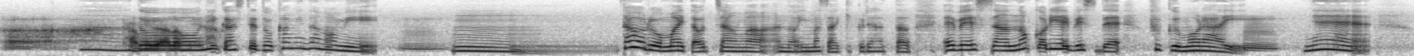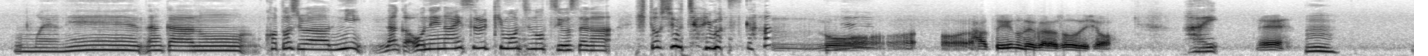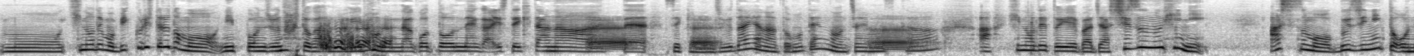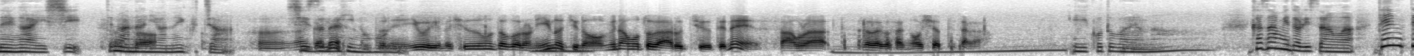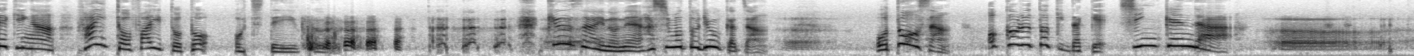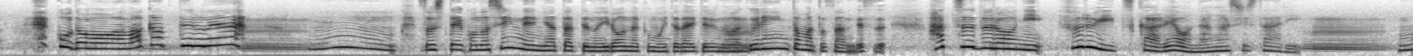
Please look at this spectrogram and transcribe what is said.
あはあ、どうにかしてと神頼み。ーうん。うーん。タオルを巻いたおっちゃんは、あの、今さっきくれはった、エベスさん、残りエベスで服もらい、うん。ねえ。ほんまやね。なんかあの、今年はに、なんかお願いする気持ちの強さが、ひとしおちゃいますか、うんもう、あ初日の出からそうでしょはい。う。ねうん。もう、日の出もびっくりしてると思う。日本中の人がもういろんなことをお願いしてきたなーってえ、責任重大やなと思ってんのんちゃいますか、あ、日の出といえば、じゃあ沈む日に、明日も無事にとお願いし、ってのは何あのいくちゃん？うん、沈む日の方に夕日の沈むところに命の源があるっちゅうてね、沢村貞子さんがおっしゃってたから。いい言葉やな。風見鶏さんは、天敵がファイトファイトと落ちていく。9歳のね、橋本涼香ちゃん。お父さん、怒るときだけ真剣だ。子供は分かってるね。うん。そしてこの新年にあたってのいろんな句もいただいているのは、グリーントマトさんです。初風呂に古い疲れを流し去り。うん、う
